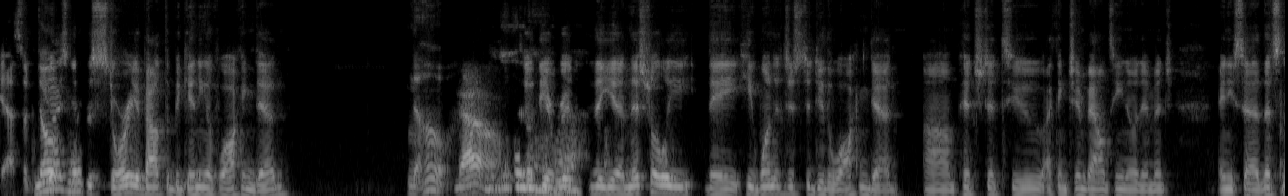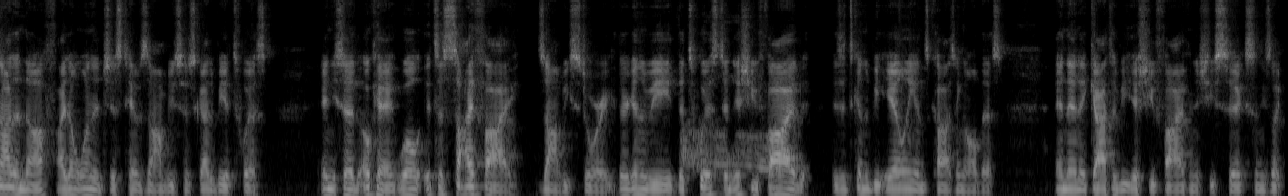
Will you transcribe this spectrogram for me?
yeah so Do don't you guys know the story about the beginning of Walking Dead? no no, So the ori- the initially they he wanted just to do the Walking Dead, um, pitched it to I think Jim Valentino at Image, and he said that's not enough. I don't want to just have zombies. There's got to be a twist. And he said, okay, well it's a sci-fi zombie story. They're going to be the twist in issue five is it's going to be aliens causing all this, and then it got to be issue five and issue six, and he's like,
